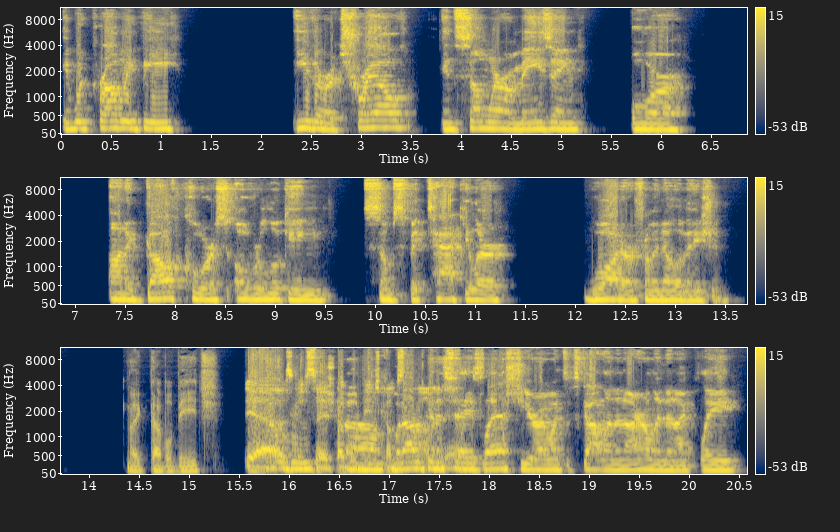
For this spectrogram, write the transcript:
it would probably be either a trail in somewhere amazing or on a golf course overlooking some spectacular water from an elevation. Like Pebble Beach? yeah, I was going to say Pebble Beach Um, comes what I was going to say yeah. is last year I went to Scotland and Ireland and I played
